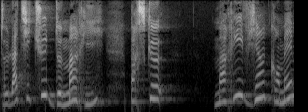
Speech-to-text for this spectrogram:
de l'attitude de Marie, parce que Marie vient quand même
